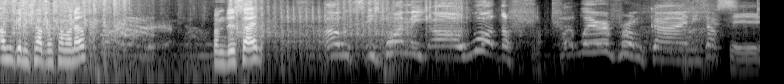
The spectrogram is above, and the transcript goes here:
I'm gonna shot by someone else. From this side. Oh, he's- he's behind me. Oh, what the? F- wherever I'm going, he's up here.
